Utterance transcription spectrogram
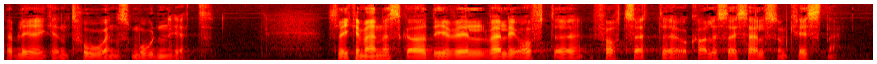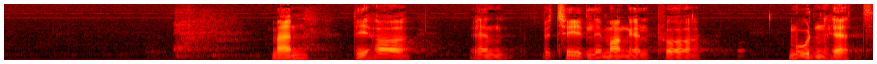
Det blir ikke en troens modenhet. Slike mennesker de vil veldig ofte fortsette å kalle seg selv som kristne. Men de har en betydelig mangel på modenhet,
